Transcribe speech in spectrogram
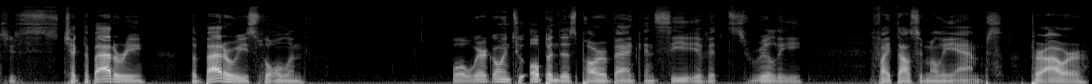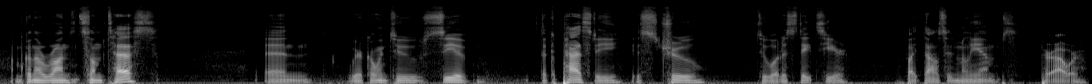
to check the battery, the battery is swollen. Well, we're going to open this power bank and see if it's really 5000 milliamps per hour. I'm going to run some tests and we're going to see if the capacity is true to what it states here 5000 milliamps per hour.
